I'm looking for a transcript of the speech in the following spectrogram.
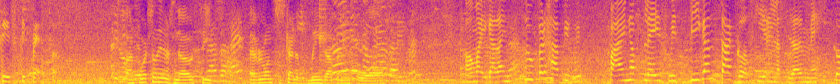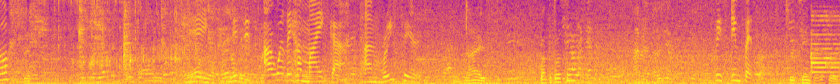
50 pesos. Unfortunately, there's no seats. Everyone's just kind of leaned up against the wall. Oh my god, I'm super happy with finding a place with vegan tacos here in la Ciudad de México. Okay, this is agua de Jamaica and refill, Nice. ¿Cuánto cuesta? 15 pesos. 15 pesos.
